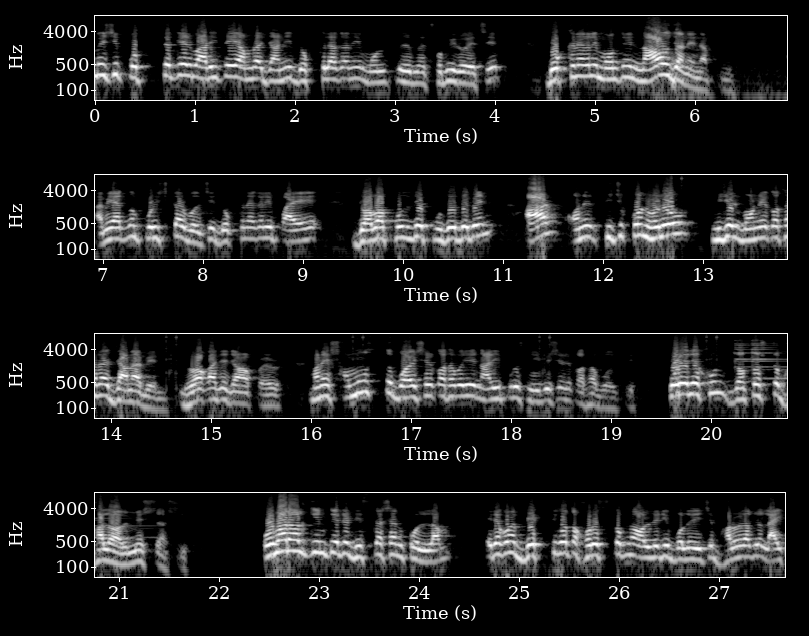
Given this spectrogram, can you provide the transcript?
বেশি প্রত্যেকের বাড়িতে আমরা জানি দক্ষিণাকালীর মন্ত্র- ছবি রয়েছে। দক্ষিণাকালীর মন্ত্র নাও জানেন আপনি। আমি একদম পরিষ্কার বলছি দক্ষিণাকালীর পায়ে জবা ফুল দিয়ে পুজো দেবেন আর অনেক কিছুক্ষণ হলেও নিজের মনের কথাটা জানাবেন, ধোয়া কাজে যাওয়া মানে সমস্ত বয়সের কথা বলছি, নারী পুরুষ নির্বিশেষের কথা বলছি। করে দেখুন, যথেষ্ট ভালো হবে মেষ রাশি। ওভারঅল কিন্তু এটা ডিসকাশন করলাম। এটা কোনো ব্যক্তিগত হরস্কোপ না অলরেডি বলে দিয়েছে। ভালো লাগলে লাইক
